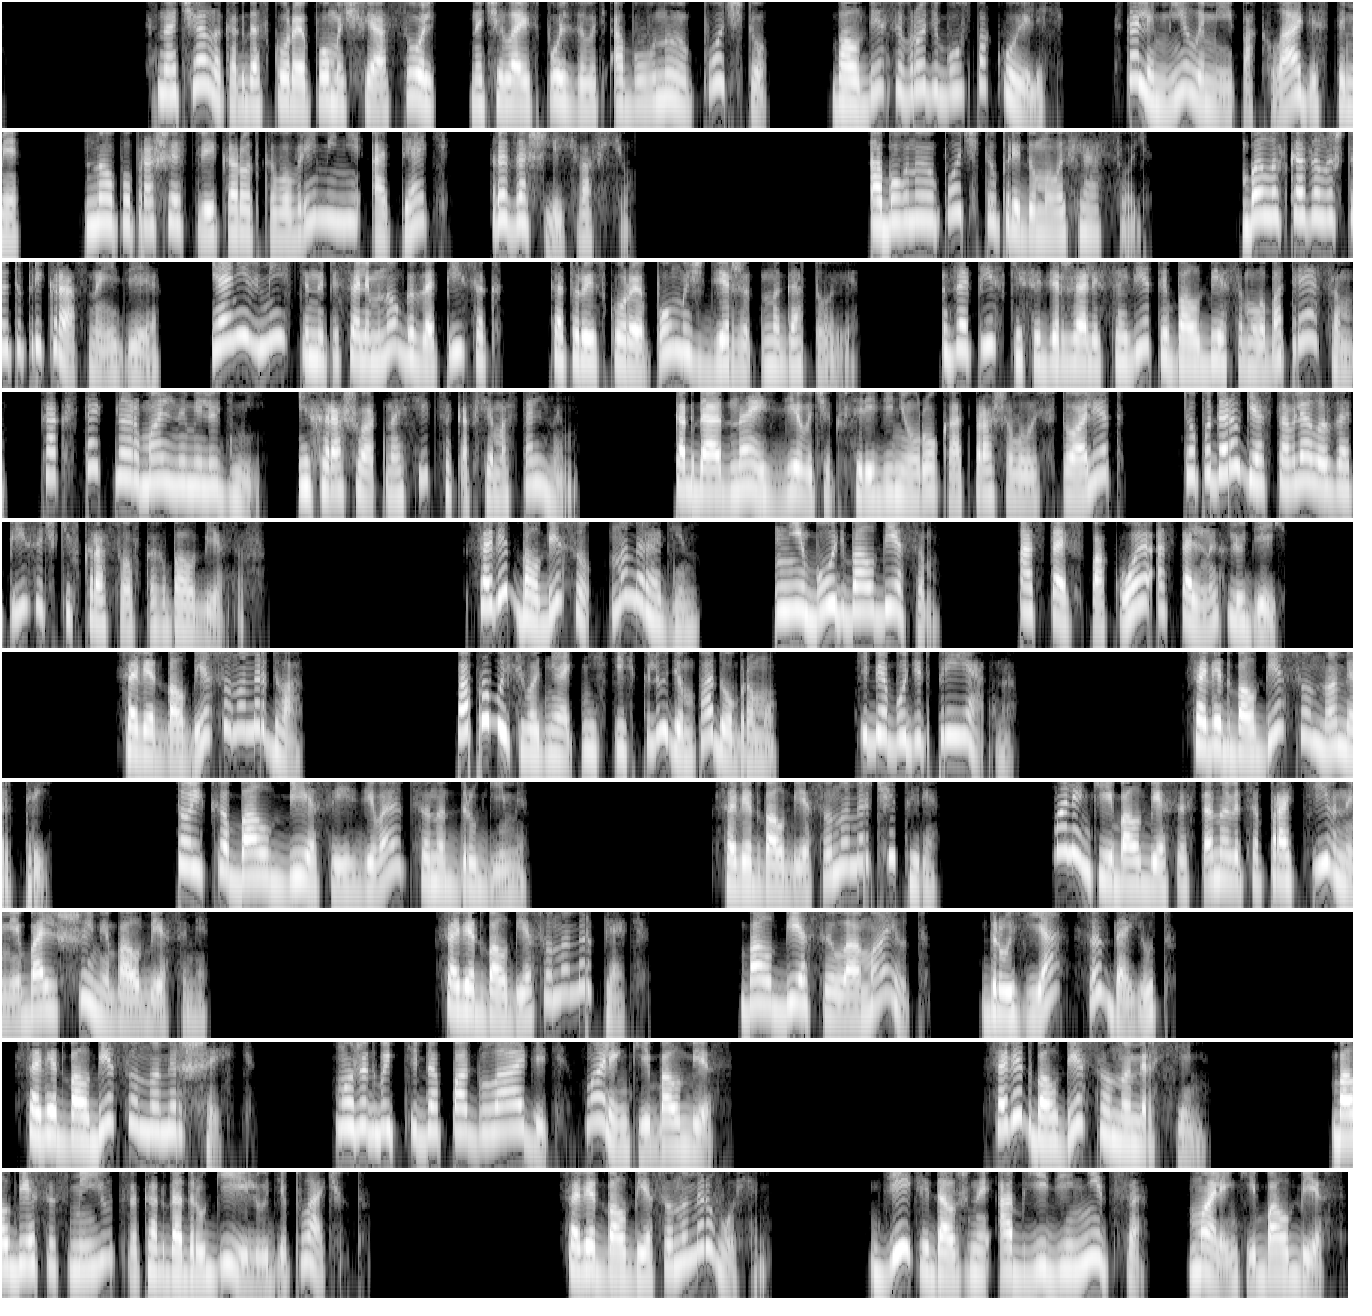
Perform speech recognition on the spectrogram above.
Сначала, когда скорая помощь Фиасоль начала использовать обувную почту, Балбесы вроде бы успокоились, стали милыми и покладистыми, но по прошествии короткого времени опять разошлись вовсю. Обувную почту придумала Фиасоль. Белла сказала, что это прекрасная идея, и они вместе написали много записок, которые скорая помощь держит наготове. Записки содержали советы балбесам-лоботрясам, как стать нормальными людьми и хорошо относиться ко всем остальным. Когда одна из девочек в середине урока отпрашивалась в туалет, то по дороге оставляла записочки в кроссовках балбесов. Совет балбесу номер один. Не будь балбесом. Оставь в покое остальных людей. Совет балбесу номер два. Попробуй сегодня отнестись к людям по-доброму. Тебе будет приятно. Совет балбесу номер три. Только балбесы издеваются над другими. Совет балбесу номер четыре. Маленькие балбесы становятся противными большими балбесами. Совет балбесу номер пять. Балбесы ломают, друзья создают. Совет балбесу номер шесть. Может быть, тебя погладить, маленький балбес. Совет балбесу номер семь. Балбесы смеются, когда другие люди плачут. Совет балбесу номер восемь. Дети должны объединиться, маленький балбес.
